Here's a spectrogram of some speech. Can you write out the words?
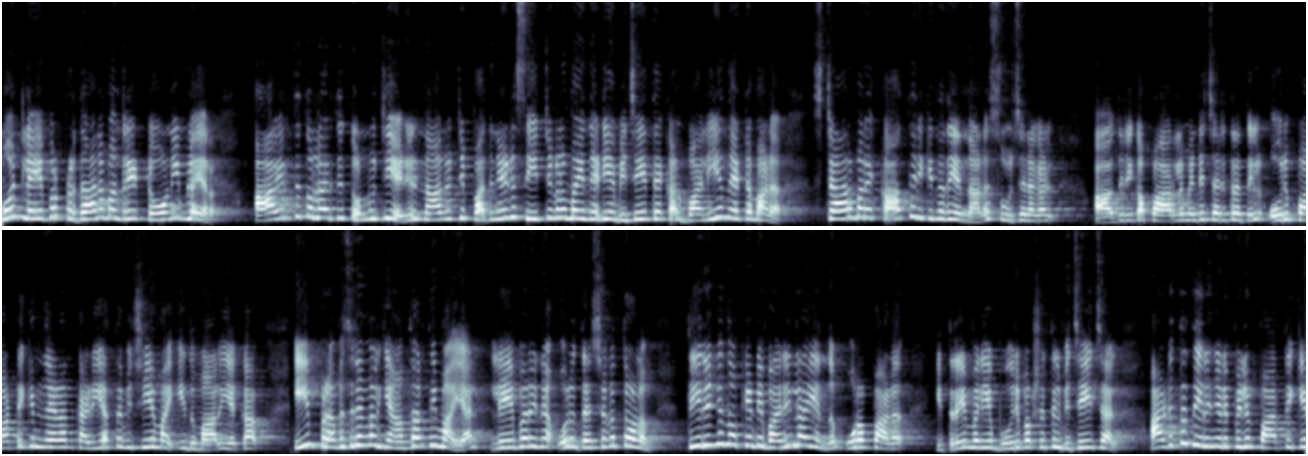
മുൻ ലേബർ പ്രധാനമന്ത്രി ടോണി ബ്ലെയർ ആയിരത്തി തൊള്ളായിരത്തി തൊണ്ണൂറ്റിയേഴിൽ നാനൂറ്റി പതിനേഴ് സീറ്റുകളുമായി നേടിയ വിജയത്തെക്കാൾ വലിയ നേട്ടമാണ് സ്റ്റാർമറെ കാത്തിരിക്കുന്നത് എന്നാണ് സൂചനകൾ. ആധുനിക പാർലമെന്റ് ചരിത്രത്തിൽ ഒരു പാർട്ടിക്കും നേടാൻ കഴിയാത്ത വിജയമായി ഇത് മാറിയേക്കാം. ഈ പ്രവചനങ്ങൾ യാഥാർത്ഥ്യമായാൽ ലേബറിന് ഒരു ദശകത്തോളം തിരിഞ്ഞു നോക്കേണ്ടി വരില്ല എന്നും ഉറപ്പാണ്. ഇത്രയും വലിയ ഭൂരിപക്ഷത്തിൽ വിജയിച്ചാൽ അടുത്ത തിരഞ്ഞെടുപ്പിലും പാർട്ടിക്ക്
